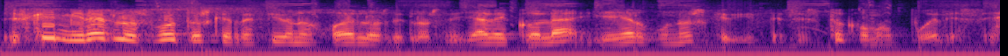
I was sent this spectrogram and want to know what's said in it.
Es que miras los votos que reciben los jugadores, los de, los de ya de cola, y hay algunos que dices, ¿esto cómo puede ser?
